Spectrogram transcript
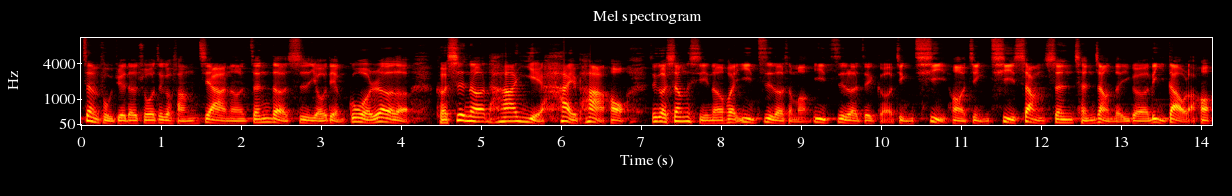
政府觉得说这个房价呢真的是有点过热了，可是呢，他也害怕哦，这个升息呢会抑制了什么？抑制了这个景气哦，景气上升成长的一个力道了哈，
